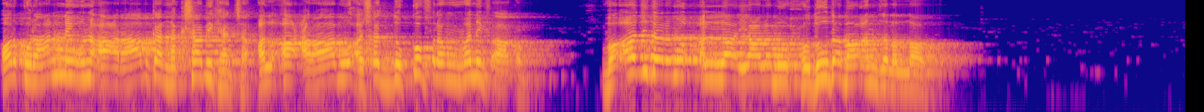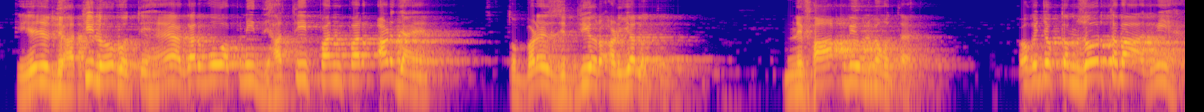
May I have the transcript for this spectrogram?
اور قرآن نے ان آراب کا نقشہ بھی کھینچا۔ الراب اشد کفرم و نفاقم و اجدرم اللہ عالم و حدود با انضل اللہ کہ یہ جو دیہاتی لوگ ہوتے ہیں، اگر وہ اپنی دیہاتی پن پر اڑ جائیں، تو بڑے ضدی اور اڑیل ہوتے ہیں۔ نفاق بھی ان میں ہوتا ہے۔ کیونکہ جو کمزور تباہ آدمی ہے،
